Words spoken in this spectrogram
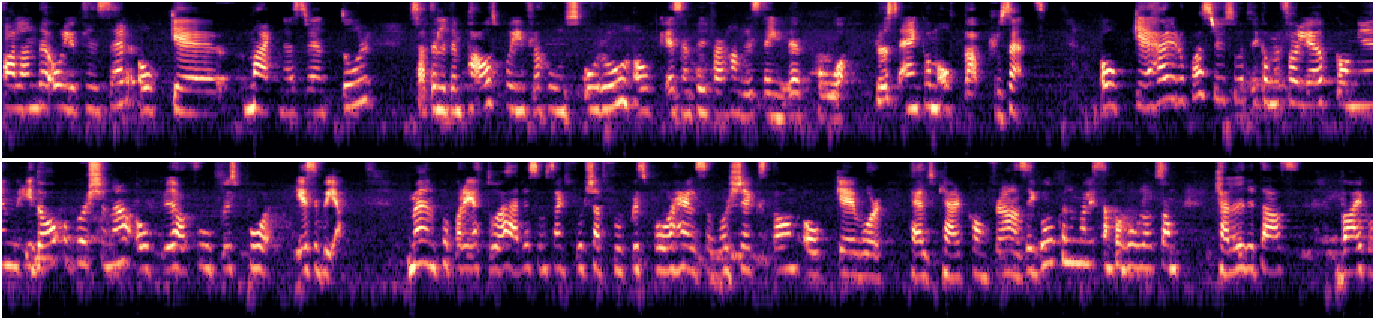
Fallande oljepriser och eh, marknadsräntor satte en liten paus på inflationsoron och S&P 500 stängde på plus 1,8 procent. Och eh, här i Europa ser det ut som att vi kommer följa uppgången idag på börserna och vi har fokus på ECB. Men på Pareto är det som sagt fortsatt fokus på hälsovård 16 och eh, vår Healthcare-konferens. Igår kunde man lyssna på bolag som Caliditas, Vico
